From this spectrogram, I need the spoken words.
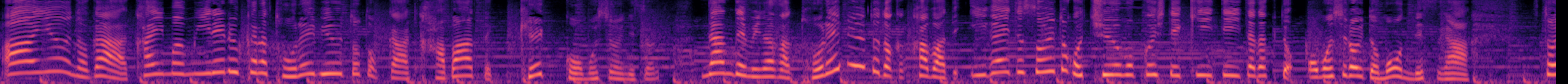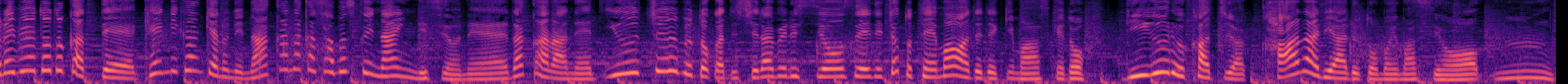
ああいうのが垣間見れるからトレビュートとかカバーって結構面白いんですよ。なんで皆さんトレビュートとかカバーって意外とそういうとこ注目して聴いていただくと面白いと思うんですが、トレビュートとかって権利関係あるんでなかなかサブスクにないんですよね。だからね、YouTube とかで調べる必要性でちょっと手間は出てきますけど、ディグる価値はかなりあると思いますよ。うん。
